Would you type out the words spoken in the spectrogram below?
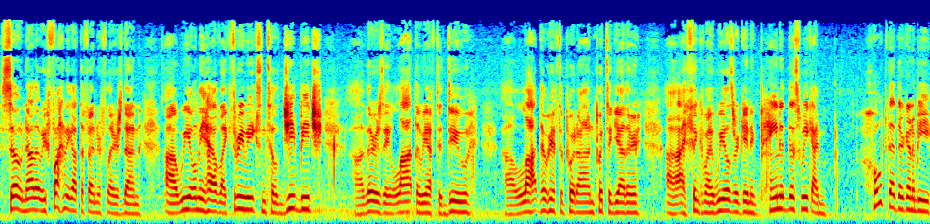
So now that we finally got the fender flares done, uh, we only have like three weeks until Jeep Beach. Uh, there is a lot that we have to do a lot that we have to put on, put together. Uh, I think my wheels are getting painted this week. I hope that they're gonna be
